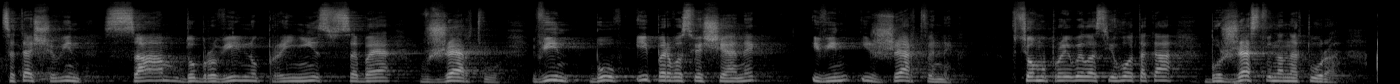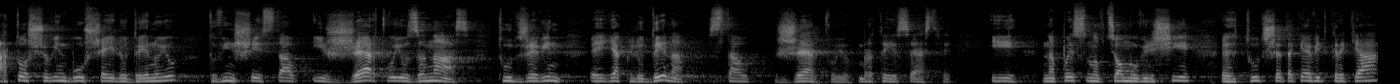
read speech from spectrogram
Це те, що Він сам добровільно приніс в себе в жертву. Він був і первосвященик, і він і жертвенник. В цьому проявилась його така божественна натура. А то, що він був ще й людиною, то він ще й став і жертвою за нас. Тут же він, е, як людина, став жертвою, брати і сестри. І написано в цьому вірші е, тут ще таке відкриття,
